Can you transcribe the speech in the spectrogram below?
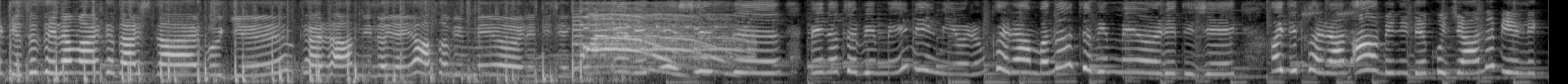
Herkese selam arkadaşlar. Bugün Karan Nilo'ya ata binmeyi öğretecek. Evet yaşasın. Ben ata binmeyi bilmiyorum. Karan bana ata binmeyi öğretecek. Hadi Karan al beni de kucağına birlikte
